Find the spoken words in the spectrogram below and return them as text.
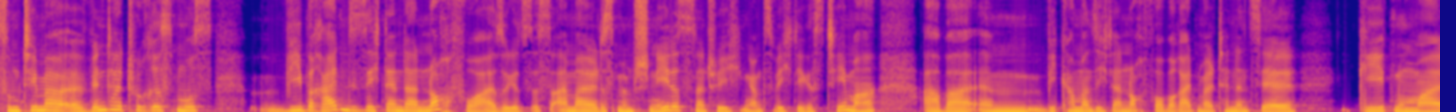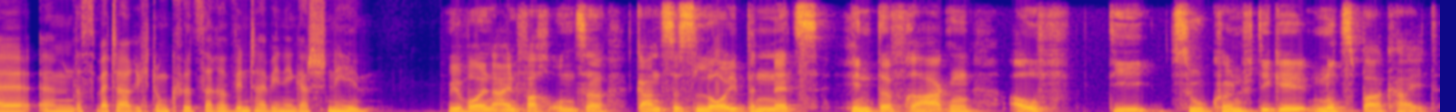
Zum Thema äh, Wintertourismus, wie bereiten Sie sich denn da noch vor? Also jetzt ist einmal das mit dem Schnee, das ist natürlich ein ganz wichtiges Thema, aber ähm, wie kann man sich da noch vorbereiten? Weil tendenziell geht nun mal ähm, das Wetter Richtung kürzere Winter, weniger Schnee. Wir wollen einfach unser ganzes Loipennetz hinterfragen auf die zukünftige Nutzbarkeit.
